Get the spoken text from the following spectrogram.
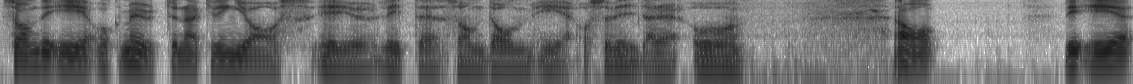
som det är och mutorna kring JAS är ju lite som de är och så vidare. Och ja, det är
